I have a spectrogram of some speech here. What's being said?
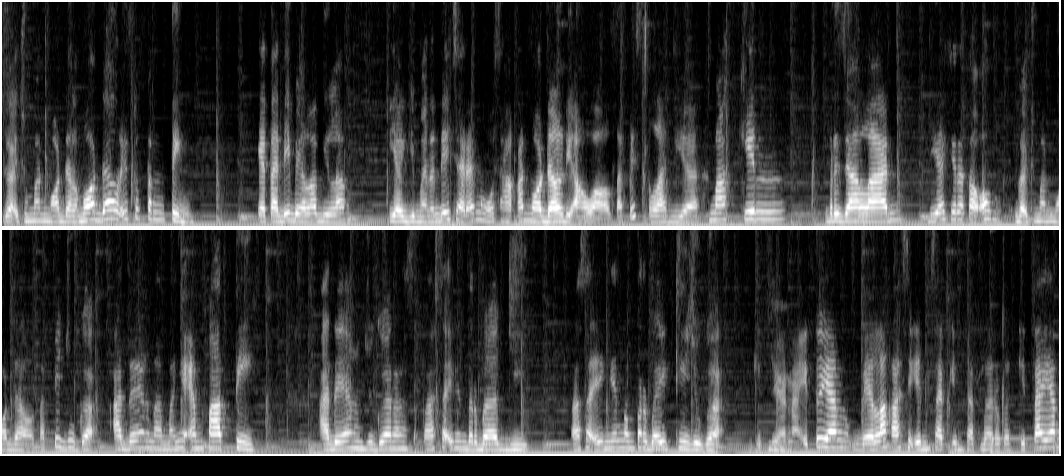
nggak cuma modal. Modal itu penting kayak tadi Bella bilang ya gimana dia caranya mengusahakan modal di awal. Tapi setelah dia makin berjalan dia kira tahu oh nggak cuma modal tapi juga ada yang namanya empati. Ada yang juga rasa, rasa ingin berbagi rasa ingin memperbaiki juga gitu ya. Hmm. Nah itu yang Bella kasih insight-insight baru ke kita yang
